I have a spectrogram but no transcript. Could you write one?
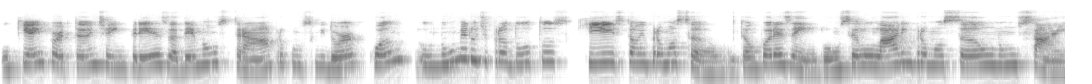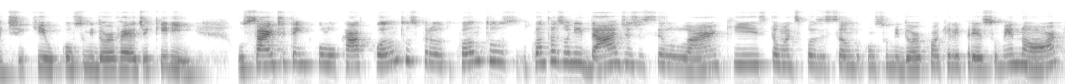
o que é importante é a empresa demonstrar para o consumidor quanto, o número de produtos que estão em promoção. Então, por exemplo, um celular em promoção num site que o consumidor vai adquirir o site tem que colocar quantos, quantos, quantas unidades de celular que estão à disposição do consumidor com aquele preço menor,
